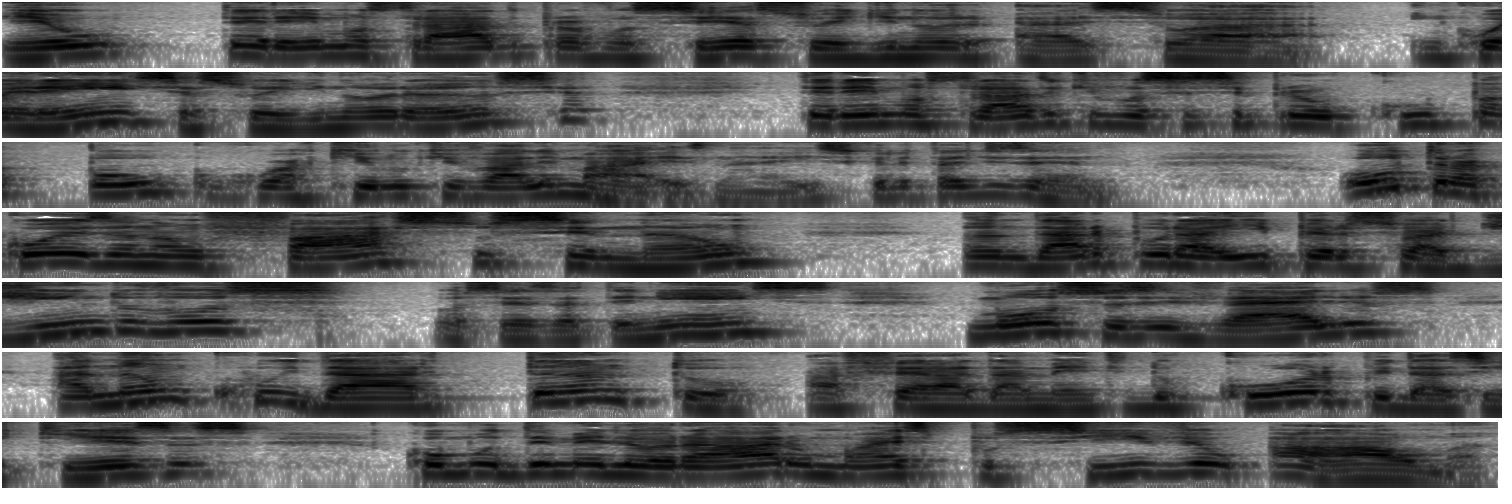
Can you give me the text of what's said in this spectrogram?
eu terei mostrado para você a sua, a sua incoerência, a sua ignorância, terei mostrado que você se preocupa pouco com aquilo que vale mais. Né? É isso que ele está dizendo. Outra coisa não faço senão andar por aí persuadindo-vos, vocês atenienses, moços e velhos, a não cuidar tanto aferradamente do corpo e das riquezas, como de melhorar o mais possível a alma,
